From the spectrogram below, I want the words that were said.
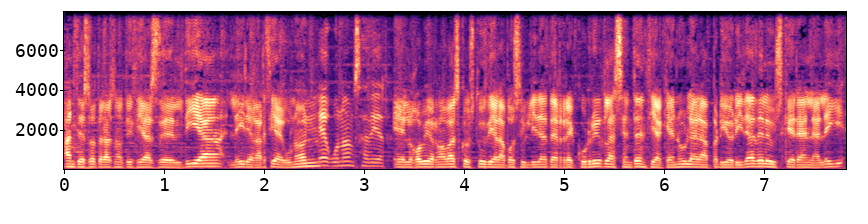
Antes otras noticias del día, Leire García Egunón. Egunon, Xavier. El gobierno vasco estudia la posibilidad de recurrir la sentencia que anula la prioridad del euskera en la ley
